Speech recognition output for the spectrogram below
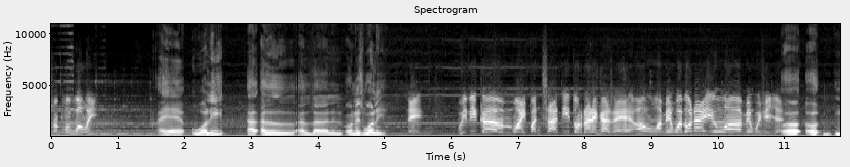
sóc el Wally. Eh, Wally, el, el, el del... On és Wally? Vull dir que m'ho he pensat i tornaré a casa, eh? La meua dona i la meua filla. Uh, uh,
